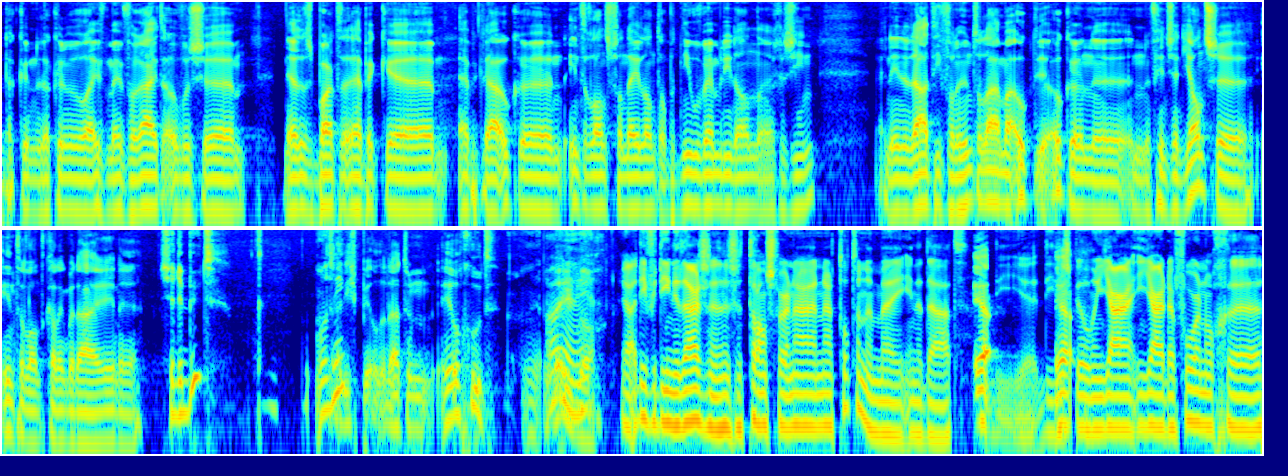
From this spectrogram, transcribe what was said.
daar, kunnen, daar kunnen we wel even mee vooruit. Overigens, net als Bart heb ik, heb ik daar ook een Interlands van Nederland op het nieuwe Wembley dan gezien. En inderdaad die van Huntelaar, maar ook, ook een, een Vincent Janssen Interland kan ik me daar herinneren. Zijn debuut? Was Ja, die speelde daar toen heel goed. Dat Oh, weet ja, ik nog. Ja, die verdienen daar zijn, zijn transfer naar, naar Tottenham mee, inderdaad. Ja. Die, eh, die, die Ja. speelde een jaar, een jaar daarvoor nog eh,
